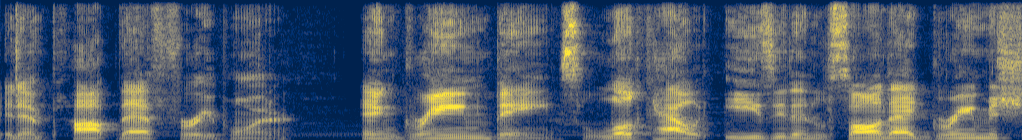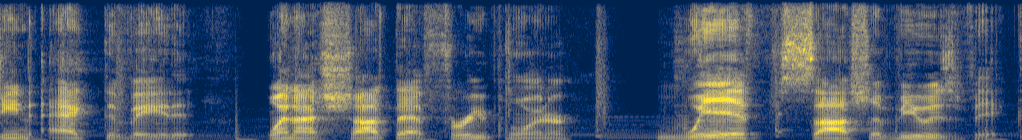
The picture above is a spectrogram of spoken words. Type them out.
And then pop that free pointer. And green beans. Look how easy. Then saw that green machine activated when I shot that three pointer with Sasha Vujacic.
